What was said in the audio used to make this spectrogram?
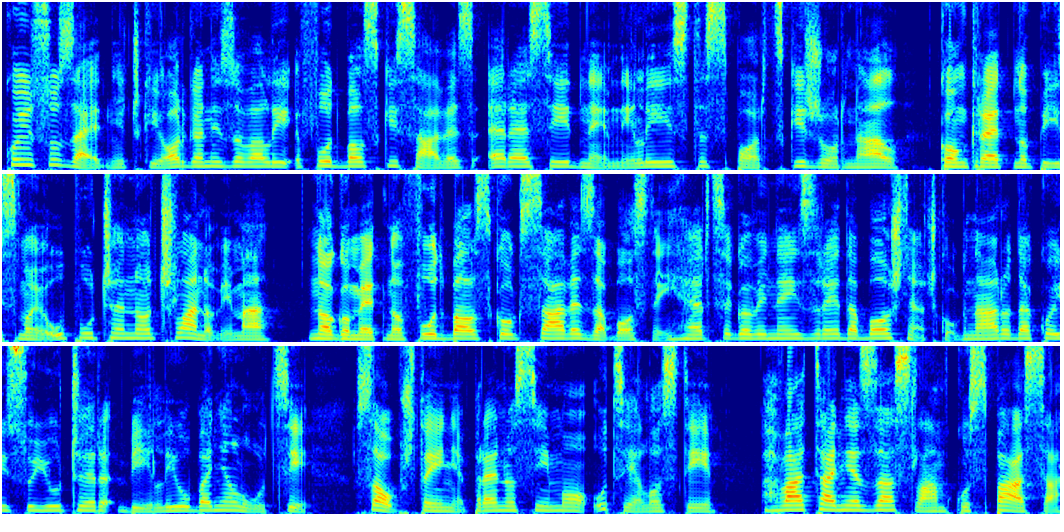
koju su zajednički organizovali Futbalski savez RS i dnevni list Sportski žurnal. Konkretno pismo je upućeno članovima Nogometno-futbalskog saveza Bosne i Hercegovine iz reda bošnjačkog naroda koji su jučer bili u Banja Luci. Saopštenje prenosimo u cijelosti. Hvatanje za slamku spasa.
